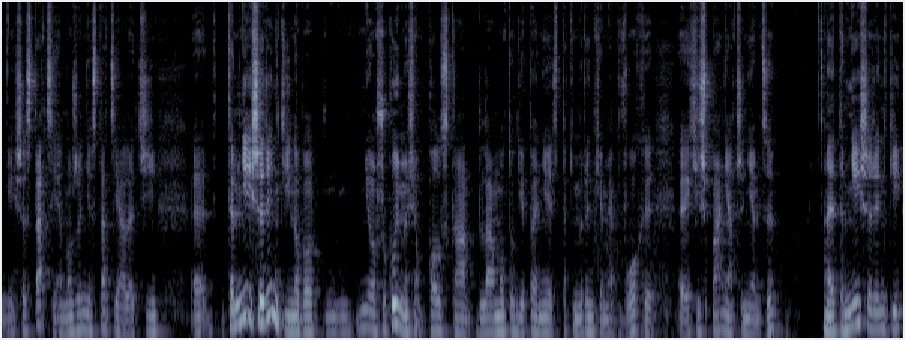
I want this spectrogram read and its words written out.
mniejsze stacje, może nie stacje, ale ci te mniejsze rynki, no bo nie oszukujmy się, Polska dla MotoGP nie jest takim rynkiem jak Włochy, Hiszpania czy Niemcy. Te mniejsze rynki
